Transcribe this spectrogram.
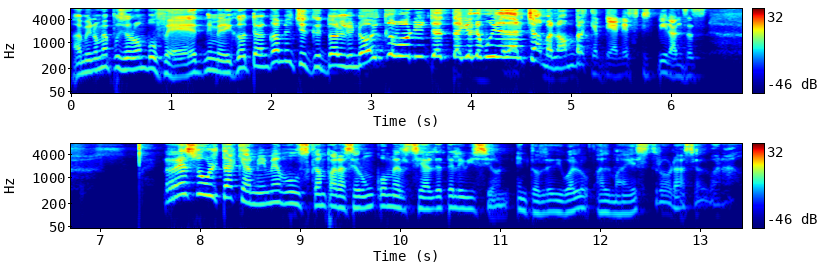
a mí no me pusieron buffet, ni me dijo, tenga mi chiquito lindo, ay, qué bonita está, yo le voy a dar chama. No, hombre, que tienes esperanzas. Resulta que a mí me buscan para hacer un comercial de televisión. Entonces le digo al, al maestro Horacio Alvarado.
